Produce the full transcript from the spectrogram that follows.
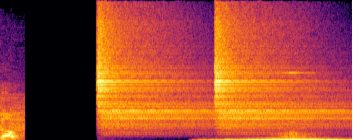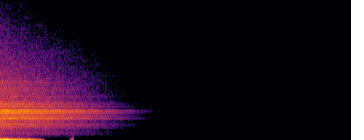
go.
